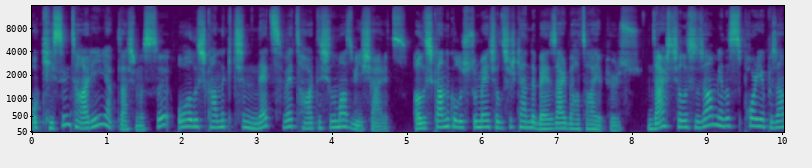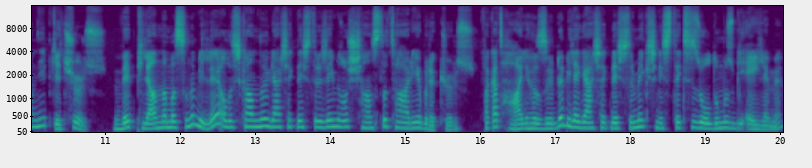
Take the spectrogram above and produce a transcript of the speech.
O kesin tarihin yaklaşması o alışkanlık için net ve tartışılmaz bir işaret. Alışkanlık oluşturmaya çalışırken de benzer bir hata yapıyoruz. Ders çalışacağım ya da spor yapacağım deyip geçiyoruz. Ve planlamasını bile alışkanlığı gerçekleştireceğimiz o şanslı tarihe bırakıyoruz. Fakat hali hazırda bile gerçekleştirmek için isteksiz olduğumuz bir eylemi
